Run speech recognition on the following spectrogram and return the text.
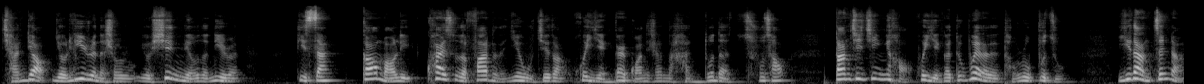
强调有利润的收入，有现流的利润。第三，高毛利、快速的发展的业务阶段会掩盖管理上的很多的粗糙，当期经营好会掩盖对未来的投入不足。一旦增长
